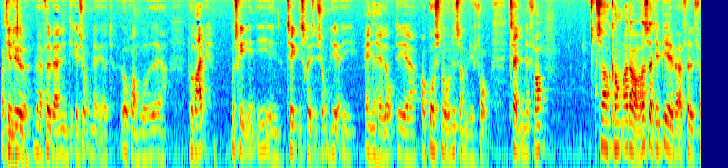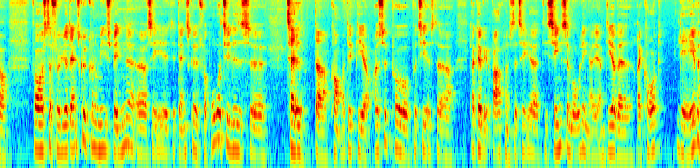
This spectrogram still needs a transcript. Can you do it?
og det vil jo i hvert fald være en indikation af, at euroområdet er på vej måske ind i en teknisk recession her i andet halvår. Det er august måned, som vi får tallene for. Så kommer der også, og det bliver i hvert fald for, for os, der følger dansk økonomi, spændende at se det danske forbrugertillids øh, tal, der kommer, det bliver også på, på tirsdag, og der kan vi jo bare konstatere, at de seneste målinger, jamen, de har været rekord lave,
